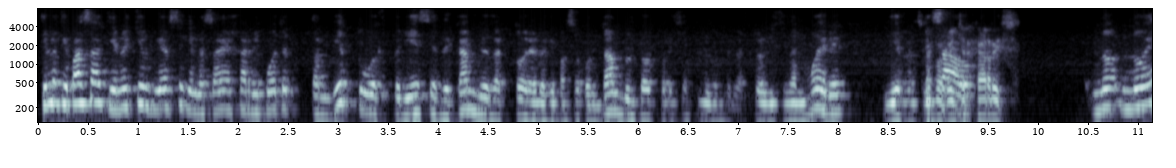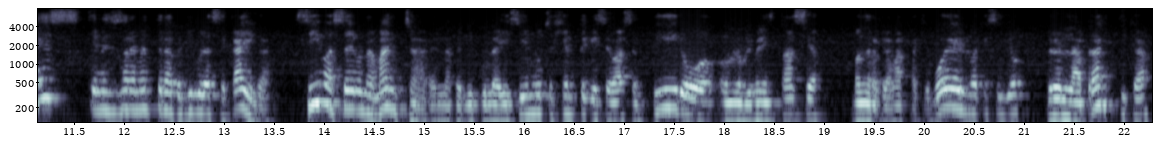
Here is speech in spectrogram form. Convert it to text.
¿Qué es lo que pasa? Que no hay que olvidarse que la saga de Harry Potter también tuvo experiencias de cambios de actores, lo que pasó con Dumbledore, por ejemplo, donde el actor original muere y es Sí, por reemplazado. Richard Harris. no, no es que necesariamente la película se caiga, sí va a ser una mancha en la película y sí hay mucha gente que se va a sentir o, o en la primera instancia van a reclamar para que vuelva, qué sé yo, pero en la práctica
